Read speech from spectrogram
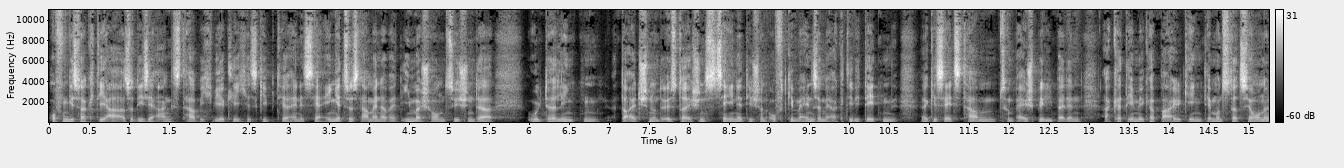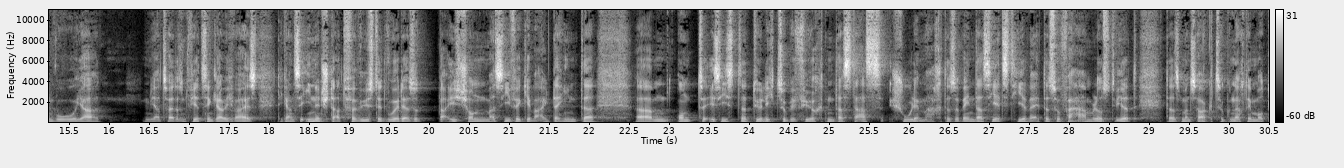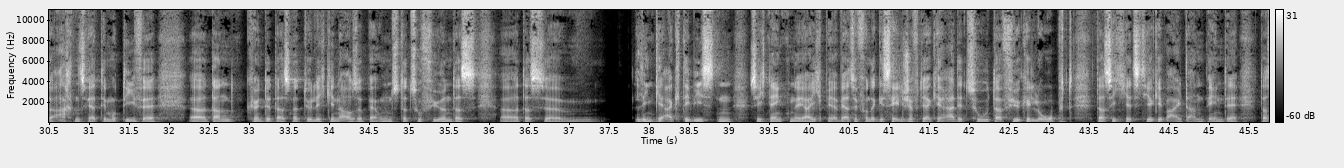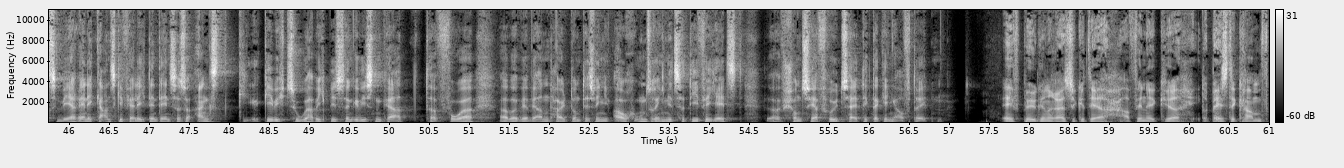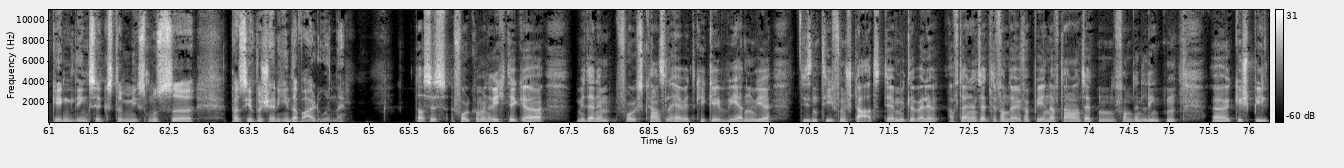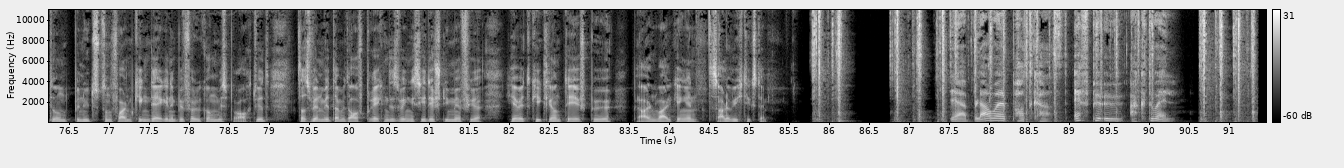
Offen gesagt ja. Also diese Angst habe ich wirklich. Es gibt hier eine sehr enge Zusammenarbeit immer schon zwischen der ultralinken deutschen und österreichischen Szene, die schon oft gemeinsame Aktivitäten äh, gesetzt haben, zum Beispiel bei den Akademikerball gegen Demonstrationen, wo ja im Jahr 2014, glaube ich, war es, die ganze Innenstadt verwüstet wurde. Also da ist schon massive Gewalt dahinter. Ähm, und es ist natürlich zu befürchten, dass das Schule macht. Also wenn das jetzt hier weiter so verharmlost wird, dass man sagt, nach dem Motto achtenswerte Motive, äh, dann könnte das natürlich genauso bei uns dazu führen, dass, äh, dass ähm, linke Aktivisten sich denken, naja, ich werde von der Gesellschaft ja geradezu dafür gelobt, dass ich jetzt hier Gewalt anwende. Das wäre eine ganz gefährliche Tendenz. Also Angst gebe ich zu, habe ich bis zu einem gewissen Grad davor, aber wir werden halt und deswegen auch unsere Initiative jetzt äh, schon sehr frühzeitig dagegen auftreten. FPÖ-Generalsekretär Affenecker, der beste Kampf gegen Linksextremismus äh, passiert wahrscheinlich in der Wahlurne. Das ist vollkommen richtig. Äh, mit einem Volkskanzler Herbert Kickl werden wir diesen tiefen Staat, der mittlerweile auf der einen Seite von der ÖVP und auf der anderen Seite von den Linken äh, gespielt und benutzt und vor allem gegen die eigene Bevölkerung missbraucht wird, das werden wir damit aufbrechen. Deswegen ist jede Stimme für Herbert Kickl und die FPÖ bei allen Wahlgängen das Allerwichtigste. Der blaue Podcast FPÖ aktuell.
